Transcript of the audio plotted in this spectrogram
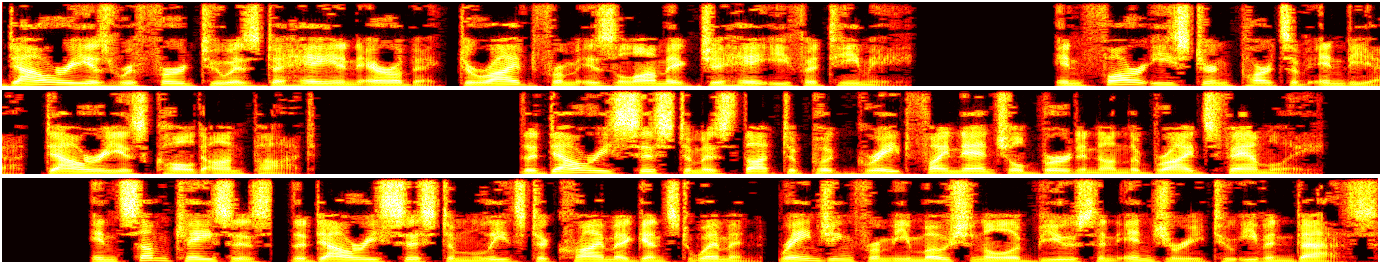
Dowry is referred to as dahay in Arabic derived from Islamic jahay-e Fatimi. In far eastern parts of India, dowry is called anpat. The dowry system is thought to put great financial burden on the bride's family. In some cases, the dowry system leads to crime against women, ranging from emotional abuse and injury to even deaths.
